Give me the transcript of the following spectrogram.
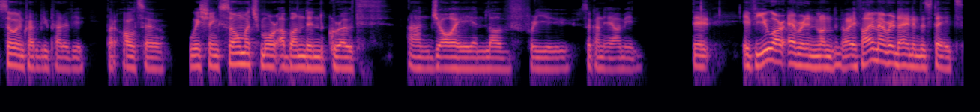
so incredibly proud of you, but also wishing so much more abundant growth and joy and love for you. So kind of, I mean, if you are ever in London or if I'm ever down in the States,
